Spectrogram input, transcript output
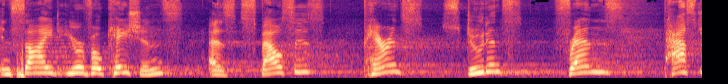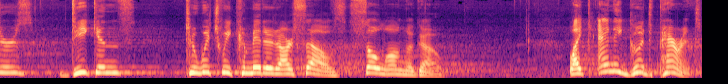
inside your vocations as spouses, parents, students, friends, pastors, deacons, to which we committed ourselves so long ago. Like any good parent,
